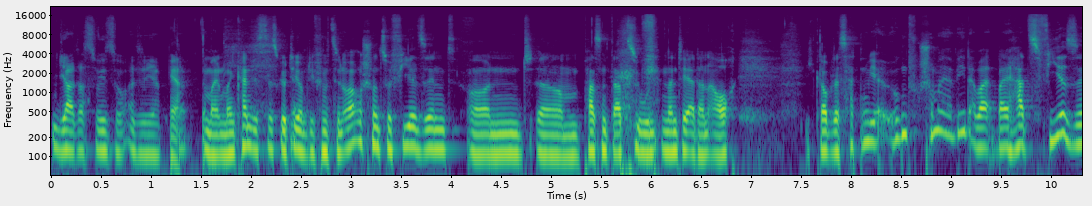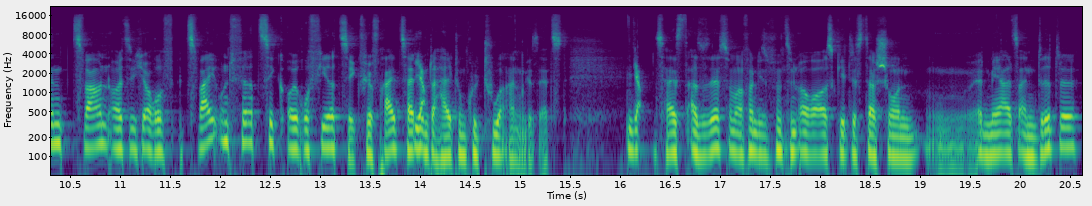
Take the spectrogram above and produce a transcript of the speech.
Ja, das sowieso. Also ja. ja. Man, man kann jetzt diskutieren, ob die 15 Euro schon zu viel sind. Und ähm, passend dazu nannte er dann auch, ich glaube, das hatten wir irgendwo schon mal erwähnt, aber bei Hartz IV sind 42 Euro, 42,40 Euro für Freizeitunterhaltung, ja. Kultur angesetzt. Ja. Das heißt also, selbst wenn man von diesen 15 Euro ausgeht, ist das schon äh, mehr als ein Drittel.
